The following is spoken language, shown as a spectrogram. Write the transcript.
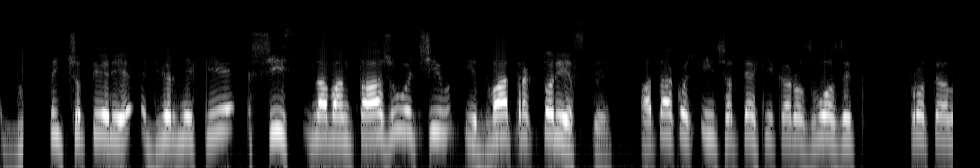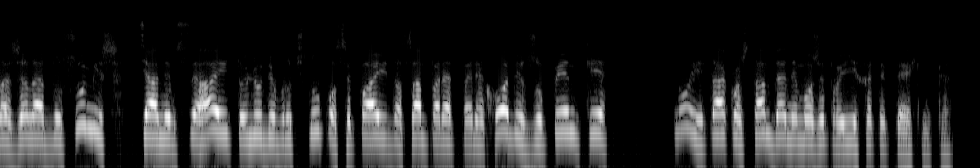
24 двірники, 6 навантажувачів і 2 трактористи. А також інша техніка розвозить протилежеледну суміш. Ця не встигають, то люди вручну посипають насамперед переходи, зупинки. Ну і також там, де не може проїхати техніка.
